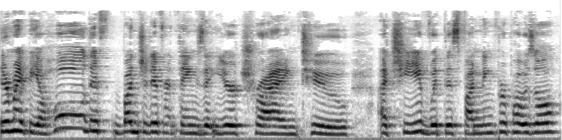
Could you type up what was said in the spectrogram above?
there might be a whole diff- bunch of different things that you're trying to achieve with this funding proposal.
